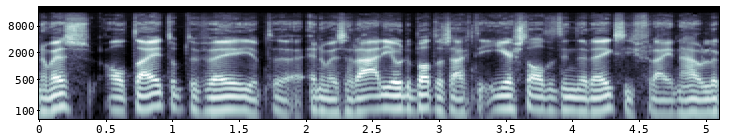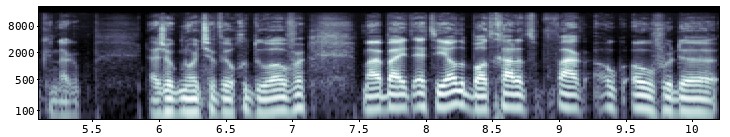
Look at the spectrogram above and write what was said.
NOS altijd op tv. Je hebt uh, NOS radio debat. Dat is eigenlijk de eerste altijd in de reeks. Die is vrij inhoudelijk. En daar is ook nooit zoveel gedoe over. Maar bij het RTL-debat gaat het vaak ook over de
